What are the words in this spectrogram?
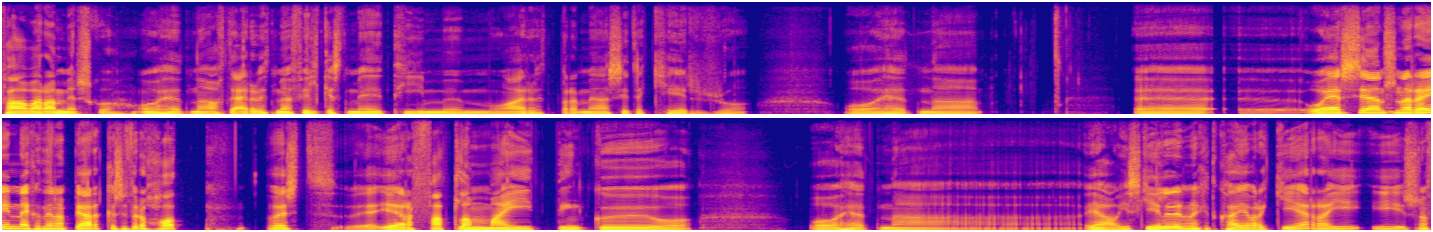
hvað var að mér sko. Og hérna átti erfitt með að fylgjast með tímum og erfitt bara með að sitja kyrr og, og hérna uh, og er síðan svona reyna einhvern veginn að bjarga sig fyrir hotn þú veist, ég er að falla á mætingu og og hérna já, ég skilir hérna ekkert hvað ég var að gera í, í svona,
